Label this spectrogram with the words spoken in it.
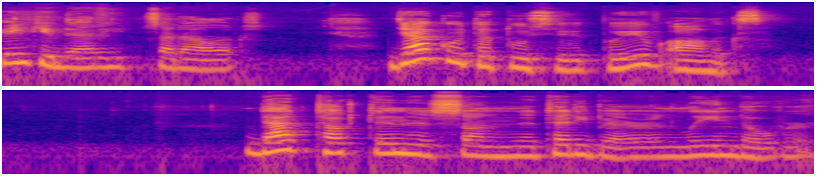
Thank you, Daddy, said Alex. Дякую, татусю, відповів Алекс. Dad tucked in his son in the teddy bear and leaned over.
